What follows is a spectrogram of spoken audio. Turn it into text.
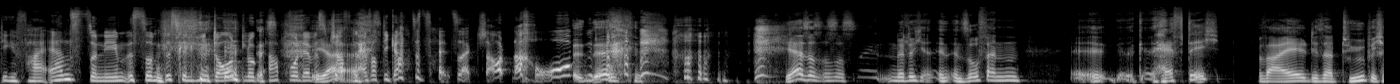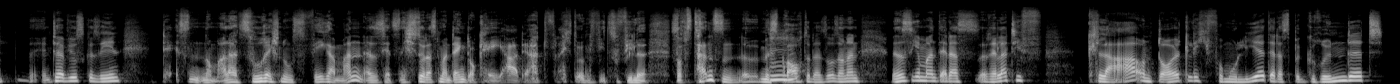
die Gefahr ernst zu nehmen, ist so ein bisschen wie Don't Look Up, wo der Wissenschaftler ja. einfach die ganze Zeit sagt, schaut nach oben. ja, es ist, es ist natürlich in, insofern äh, heftig, weil dieser Typ, ich habe Interviews gesehen, der ist ein normaler zurechnungsfähiger Mann. Also es ist jetzt nicht so, dass man denkt, okay, ja, der hat vielleicht irgendwie zu viele Substanzen äh, missbraucht mhm. oder so, sondern das ist jemand, der das relativ klar und deutlich formuliert, der das begründet.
